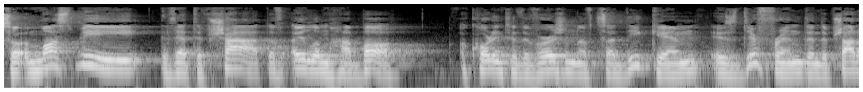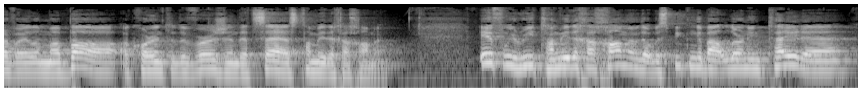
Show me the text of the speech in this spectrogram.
So it must be that the pshat of Olam Haba, according to the version of tzaddikim, is different than the pshat of Olam Haba, according to the version that says Talmidei Chachamim. If we read Talmidei Chachamim that was speaking about learning Torah,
